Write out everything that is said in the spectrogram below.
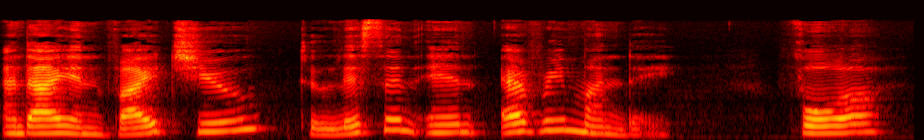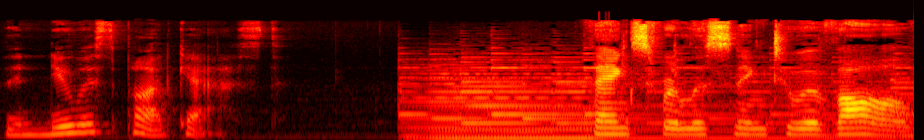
and I invite you to listen in every Monday for the newest podcast. Thanks for listening to Evolve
